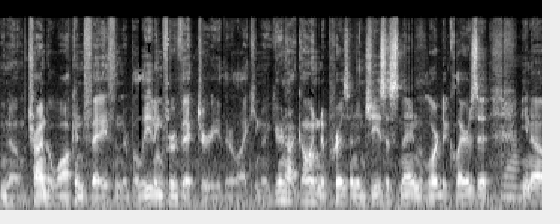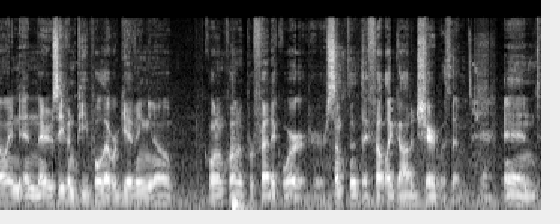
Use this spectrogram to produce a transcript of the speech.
you know, trying to walk in faith and they're believing for victory. They're like, you know, you're not going to prison in Jesus' name. The Lord declares it, Yeah. you know, and, and there's even people that were giving, you know, quote unquote, a prophetic word or something that they felt like God had shared with them. Sure. And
